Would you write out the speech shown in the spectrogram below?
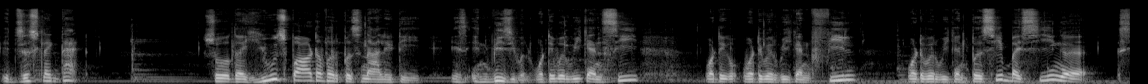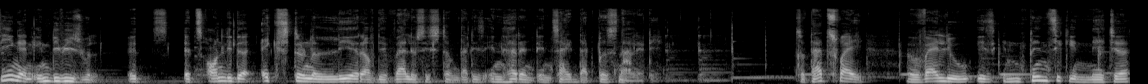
It's just like that. So the huge part of our personality is invisible. Whatever we can see, whatever, whatever we can feel, whatever we can perceive by seeing a seeing an individual, it's it's only the external layer of the value system that is inherent inside that personality. So that's why value is intrinsic in nature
